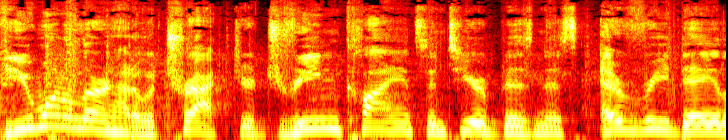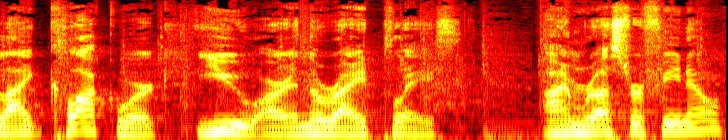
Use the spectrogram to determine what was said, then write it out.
If you want to learn how to attract your dream clients into your business every day like clockwork, you are in the right place. I'm Russ Ruffino,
